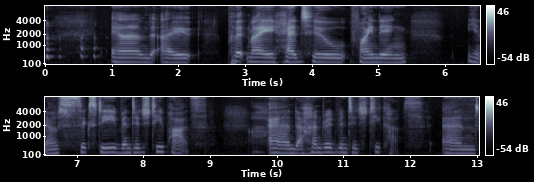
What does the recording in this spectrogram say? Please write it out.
and I put my head to finding, you know, 60 vintage teapots and 100 vintage teacups and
